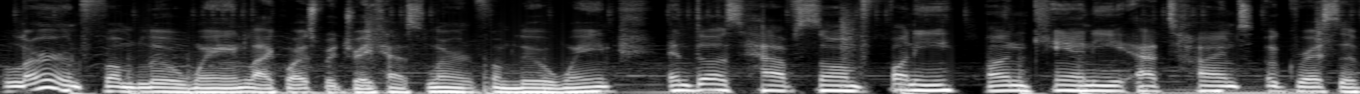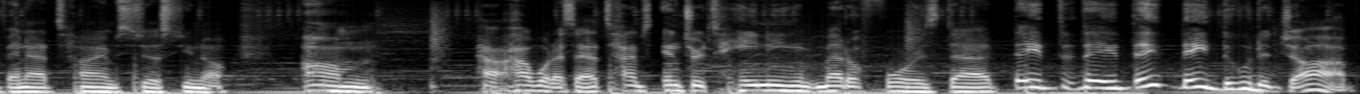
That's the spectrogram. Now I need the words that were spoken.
learned from Lil Wayne, likewise what Drake has learned from Lil Wayne, and does have some funny, uncanny, at times aggressive, and at times just, you know, um, how, how, would I say, at times entertaining metaphors that they, they, they, they do the job.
